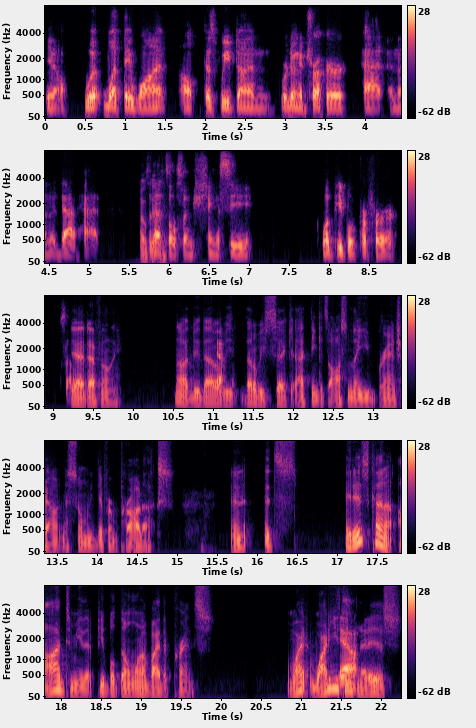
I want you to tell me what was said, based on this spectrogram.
you know, what what they want because we've done we're doing a trucker hat and then a dad hat. Okay. So that's also interesting to see what people prefer. So yeah, definitely. No, dude, that'll yeah. be that'll be sick. I think it's awesome that you branch out into so many different products, and it, it's it is kind of odd to me that people don't want to buy the prints. Why why do you yeah. think that is?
